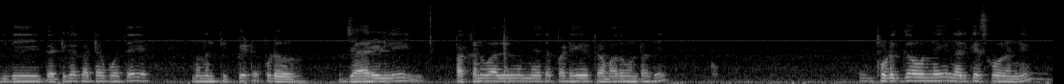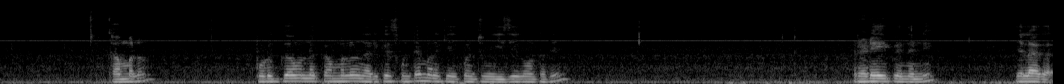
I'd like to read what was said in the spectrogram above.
ఇది గట్టిగా కట్టకపోతే మనం తిప్పేటప్పుడు జారిళ్ళి పక్కన వాళ్ళ మీద పడే ప్రమాదం ఉంటుంది. పొడుగ్గా ఉన్నాయి నరికేసుకోవాలండి. కమ్మలు. పొడుగ్గా ఉన్న కమ్మలు నరికేసుకుంటే మనకి కొంచెం ఈజీగా ఉంటుంది. రెడీ అయిపోయిందండి. ఇలాగ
